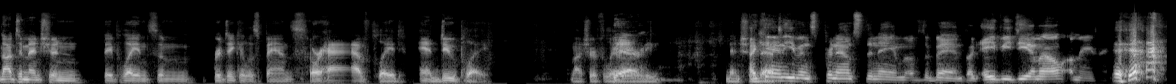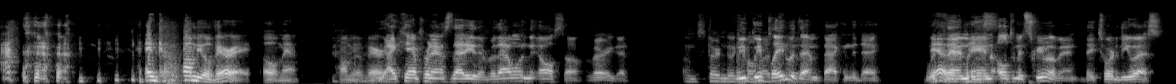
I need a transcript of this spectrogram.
not to mention they play in some ridiculous bands or have played and do play. I'm not sure if Larry Yeah. already I mentioned can't even pronounce the name of the band, but ABDML, amazing. that. and Cambio Vere. Oh man, Cambio Vere. I can't pronounce that either, but that one also very good. I'm starting to. We, we played with them back in the day. With Yeah, them and Ultimate Screamo Band. They toured the U.S.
